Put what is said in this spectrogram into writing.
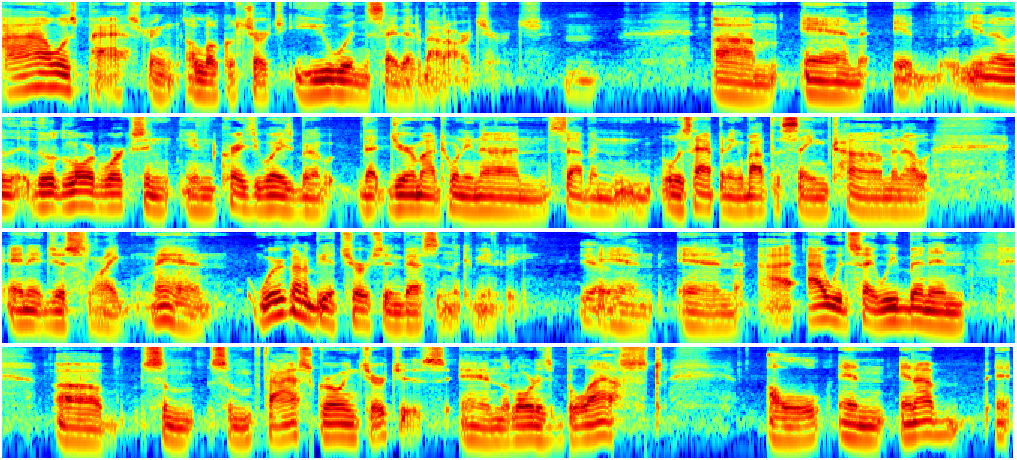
I was pastoring a local church you wouldn't say that about our church mm. Um, and it, you know the Lord works in, in crazy ways, but that Jeremiah twenty nine seven was happening about the same time, and I and it just like man, we're going to be a church that invests in the community, yeah. and and I, I would say we've been in uh, some some fast growing churches, and the Lord has blessed, and and I've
